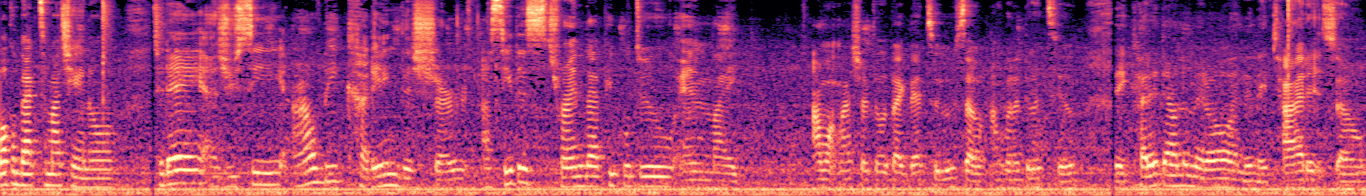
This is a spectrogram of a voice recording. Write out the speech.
welcome back to my channel. Today as you see I'll be cutting this shirt. I see this trend that people do and like I want my shirt to look like that too so I'm gonna do it too. They cut it down the middle and then they tied it so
